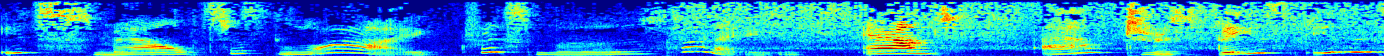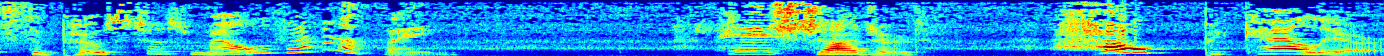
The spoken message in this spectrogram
It smelled just like Christmas pudding. And outer space isn't supposed to smell of anything. He shuddered. How peculiar,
